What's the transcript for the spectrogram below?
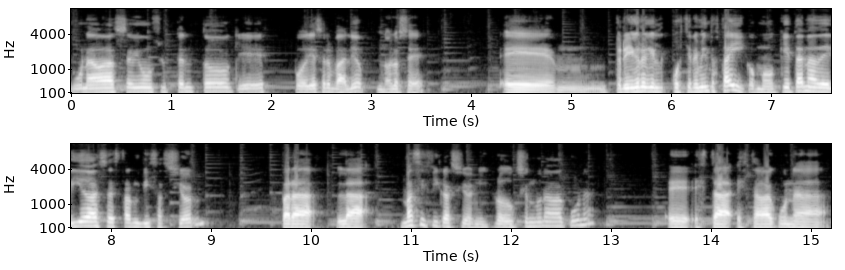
una base y un sustento que podría ser válido, no lo sé. Eh, pero yo creo que el cuestionamiento está ahí, como qué tan adherido a esa estandarización para la masificación y producción de una vacuna eh, esta, esta vacuna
